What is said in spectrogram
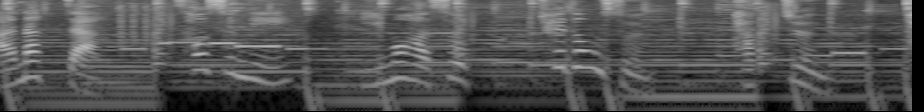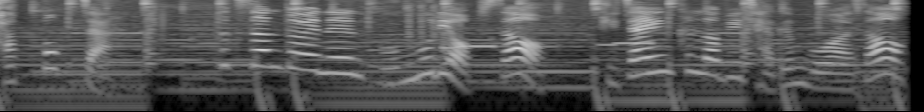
안학자, 서순이, 이모하숙, 최동순, 박준, 박복자 흑산도에는 운물이 없어 디자인 클럽이 자금 모아서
